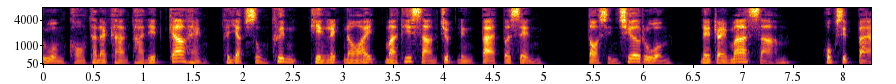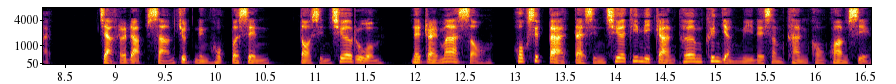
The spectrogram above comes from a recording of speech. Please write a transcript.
รวมของธนาคารพาณิชย์ 9 แห่งขยับสูงขึ้นเพียงเล็กน้อยมาที่ 3.18%ต่อสินเชื่อรวม ในไตรมาส 3 68 จากระดับ 3.16%ต่อสินเชื่อรวม ในไตรมาส 2 68 แต่สินเชื่อที่มีการเพิ่มขึ้นอย่างมีในสำคัญของความเสี่ยง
